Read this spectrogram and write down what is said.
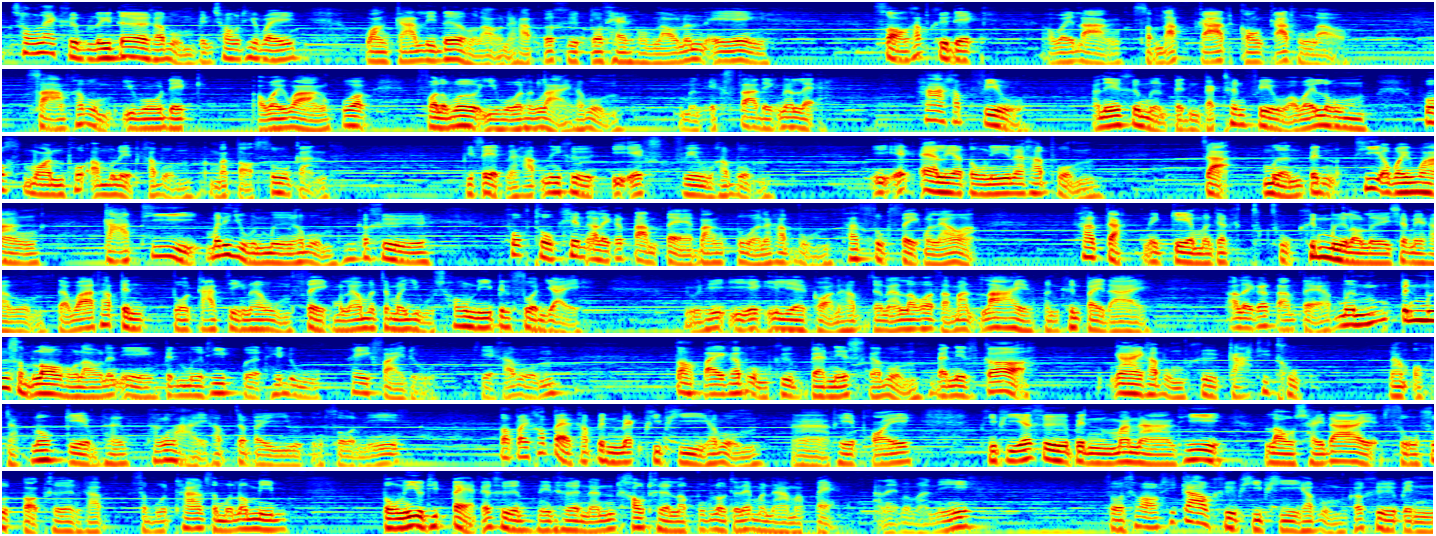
ช่องแรกคือ leader ครับผมเป็นช่องที่ไว้วางการ leader ของเรานะครับก็คือตัวแทนของเรานั่นเอง 2 ครับคือเด็ก เอาไว้วางสำรับการ์ดกองการ์ดของเรา 3 ครับผม evo deck เอาไว้วางพวก follower evo ทั้งหลายครับผม เหมือน extra deck นั่นแหละ 5 ครับ field อันนี้คือเหมือนเป็น battle field เอาไว้ลงพวกมอนพวก amulet ครับผมเอามาต่อสู้กัน พิเศษนะครับ นี่คือ ex field ครับผม ex area ตรงนี้นะครับผมจะเหมือนเป็นที่เอาไว้วางการ์ดที่ไม่ได้อยู่บนมือครับผม ก็คือพวกโทเค็นอะไรก็ตามแต่บางตัวนะครับผม ถ้าสุกเสกมาแล้วอะ ถ้าจากในเกมมันจะถูกขึ้นมือเราเลยใช่ไหมครับผม แต่ว่าถ้าเป็นตัวการ์ดจริงนะครับผมเสกมาแล้วมันจะมาอยู่ช่องนี้เป็นส่วนใหญ่ อยู่ที่ ex area ก่อนนะครับ จากนั้นเราก็สามารถไล่มันขึ้นไปได้ อะไรก็ตามแต่ครับเหมือนเป็นมือสำรองของเรานั่นเอง เป็นมือที่เปิดให้ดูให้อีกฝ่ายดูโอเคครับผม ต่อไปครับผมคือ b a n i s ครับผม b a n i s ก็ง่ายครับผมคือการ์ดที่ถูกนำออกจากนอกเกมทั้งทั้งหลายครับจะไปอยู่ตรงโซนนี้ ต่อไปข้อ 8 ครับ เป็น Mac PP ครับผม อ่า Pay Point PP ก็คือเป็นมานานที่เราใช้ได้สูงสุดต่อเทิร์นครับ สมมติถ้าสมมติเรามีตรงนี้อยู่ที่ 8 ก็คือในเทิร์นนั้นเข้าเทิร์นเราปุ๊บเราจะได้มานามา 8 อะไรประมาณนี้ ส่วนข้อที่ 9 คือ PP ครับผม ก็คือเป็น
